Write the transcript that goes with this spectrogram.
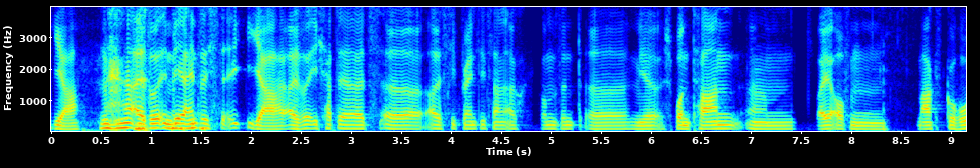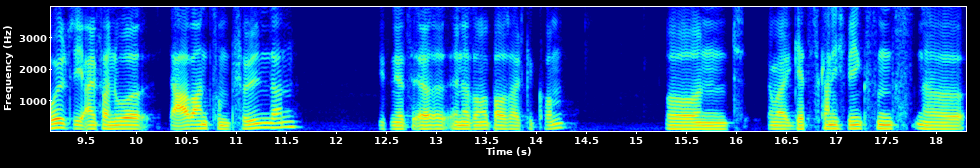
Ja, also in der Hinsicht, äh, ja. Also ich hatte jetzt, äh, als die Friendlies dann gekommen sind, äh, mir spontan ähm, zwei auf den Markt geholt, die einfach nur da waren zum Füllen dann. Die sind jetzt in der Sommerpause halt gekommen. Und jetzt kann ich wenigstens eine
